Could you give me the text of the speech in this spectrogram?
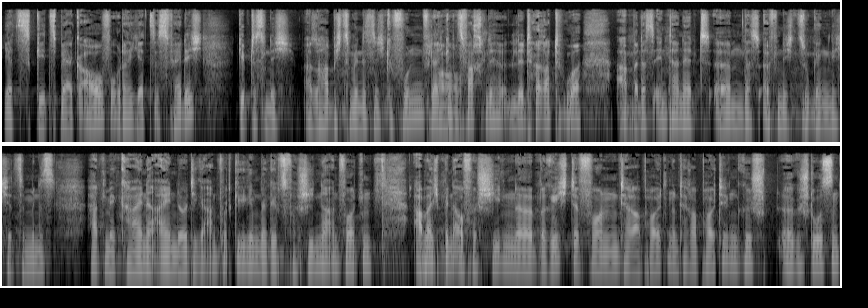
jetzt geht's bergauf oder jetzt ist fertig? Gibt es nicht. Also habe ich zumindest nicht gefunden. Vielleicht oh. gibt es Fachliteratur, aber das Internet, ähm, das öffentlich zugängliche zumindest, hat mir keine eindeutige Antwort gegeben. Da gibt es verschiedene Antworten. Aber ich bin auf verschiedene Berichte von Therapeuten und Therapeutinnen äh, gestoßen,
